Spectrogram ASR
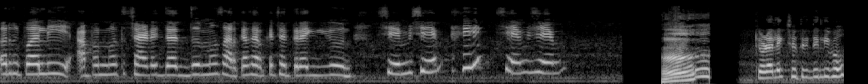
अरे रुपाली आपण मग शाळेत जात जाऊन मग सारख्या सारख्या छत्र्या घेऊन. सेम सेम सेम सेम केवढ्याला एक छत्री दिली भाऊ?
